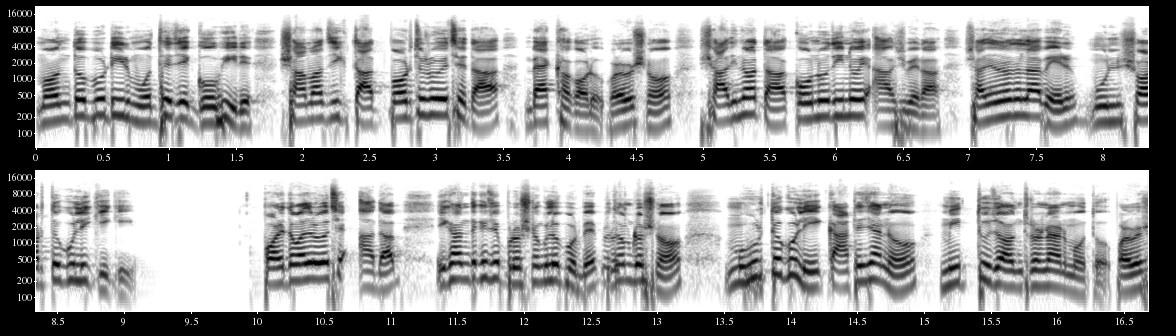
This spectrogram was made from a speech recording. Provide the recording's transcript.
মন্তব্যটির মধ্যে যে গভীর সামাজিক তাৎপর্য রয়েছে তা ব্যাখ্যা করো। প্রশ্ন স্বাধীনতা কোনোদিনই আসবে না। স্বাধীনতা লাভের মূল শর্তগুলি কী কী? পরে তোমাদের রয়েছে আদাব। এখান থেকে যে প্রশ্নগুলো পড়বে, প্রথম প্রশ্ন, মুহূর্তগুলি কাটে যেন মৃত্যু যন্ত্রণার মতো। পরিবেশ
